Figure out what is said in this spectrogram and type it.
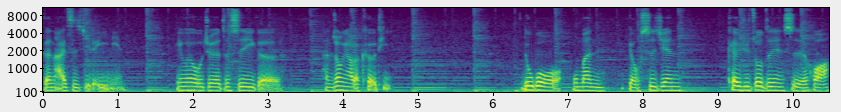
更爱自己的一年，因为我觉得这是一个很重要的课题。如果我们有时间可以去做这件事的话，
